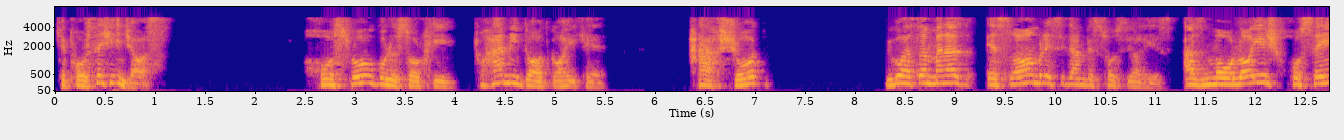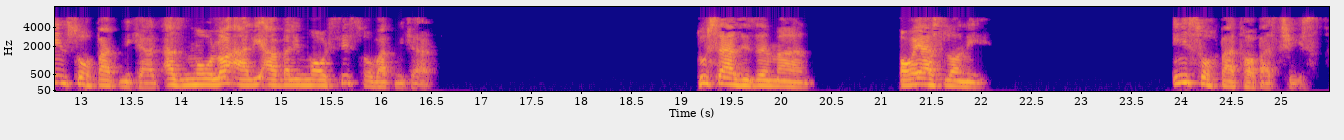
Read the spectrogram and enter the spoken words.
که پرسش اینجاست. خسرو گل سرخی تو همین دادگاهی که حق شد میگو اصلا من از اسلام رسیدم به سوسیالیسم. از مولایش حسین صحبت می‌کرد. از مولا علی اولین مارکسیست صحبت می‌کرد. دوست عزیز من آقای اصلانی این صحبت ها پس چیست؟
